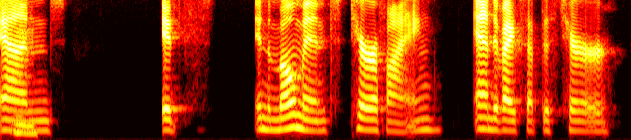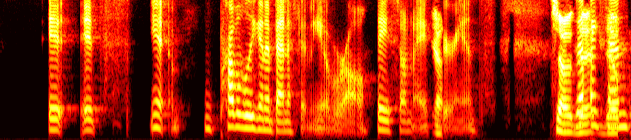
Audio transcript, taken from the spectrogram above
Mm-hmm. And mm. it's in the moment terrifying. And if I accept this terror, it, it's, you know, probably going to benefit me overall based on my experience. Yeah. So Does that the, make sense?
